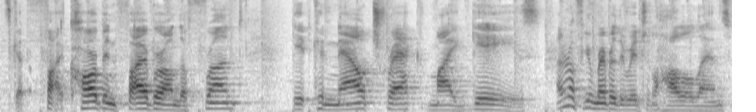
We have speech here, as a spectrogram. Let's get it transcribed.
it's got fi carbon fiber on the front, it can now track my gaze. I don't know if you remember the original HoloLens,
